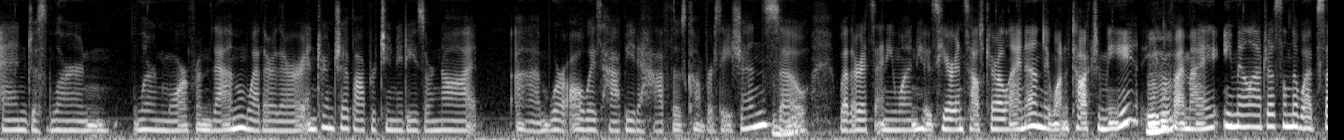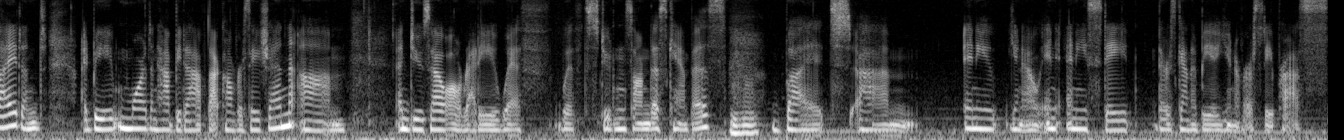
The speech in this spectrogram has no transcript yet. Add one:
And just learn learn more from them, whether there are internship opportunities or not um, we're always happy to have those conversations. Mm-hmm. So whether it's anyone who's here in South Carolina and they want to talk to me, mm-hmm. you can find my email address on the website, and I'd be more than happy to have that conversation. Um, and do so already with with students on this campus, mm-hmm. but um, any you know in any state there's going to be a university press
